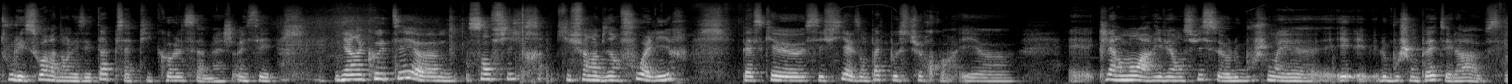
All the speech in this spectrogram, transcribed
tous les soirs dans les étapes, ça picole, ça machin. Mais c'est, il y a un côté euh, sans filtre qui fait un bien fou à lire parce que ces filles, elles n'ont pas de posture, quoi. Et, clairement, arrivée en Suisse, le bouchon est, le bouchon pète et là, c'est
